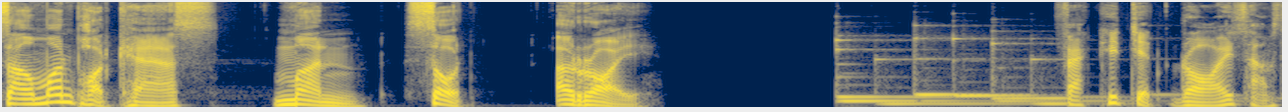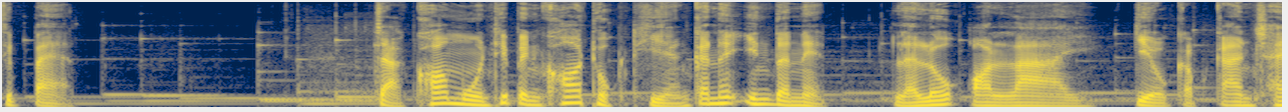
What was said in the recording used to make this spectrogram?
Salmon Podcast มัน สด อร่อย fact ที่ 738 จากข้อมูลที่เป็นข้อถกเถียงกันในอินเทอร์เน็ต และโลกออนไลน์ เกี่ยวกับการใช้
